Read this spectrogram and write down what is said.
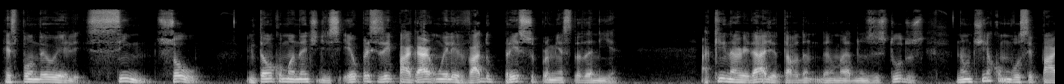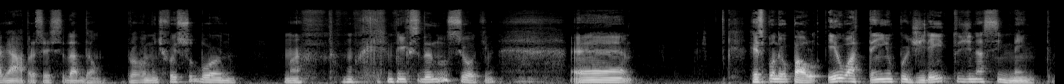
Respondeu ele: Sim, sou. Então o comandante disse: Eu precisei pagar um elevado preço por minha cidadania. Aqui, na verdade, eu estava dando uma olhada nos estudos, não tinha como você pagar para ser cidadão. Provavelmente foi suborno. Né? Então, meio que se denunciou aqui. Né? É... Respondeu Paulo: Eu a tenho por direito de nascimento.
